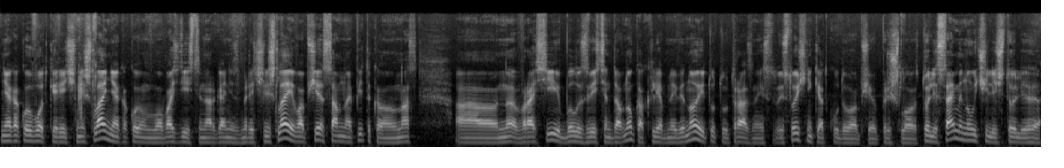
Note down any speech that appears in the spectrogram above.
ни о какой водке речи не шла, ни о каком воздействии на организм речи не шла, и вообще сам напиток у нас в России был известен давно как хлебное вино, и тут, тут разные источники, откуда вообще пришло. То ли сами научились, то ли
